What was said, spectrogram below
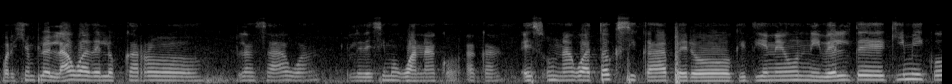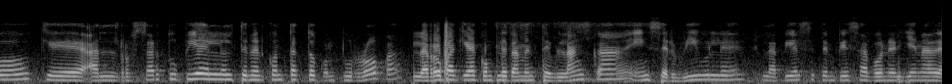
por ejemplo, el agua de los carros lanza agua le decimos guanaco acá. Es un agua tóxica, pero que tiene un nivel de químico que al rozar tu piel, al tener contacto con tu ropa, la ropa queda completamente blanca, inservible, la piel se te empieza a poner llena de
